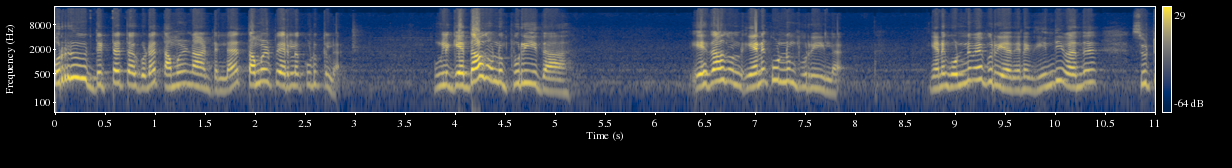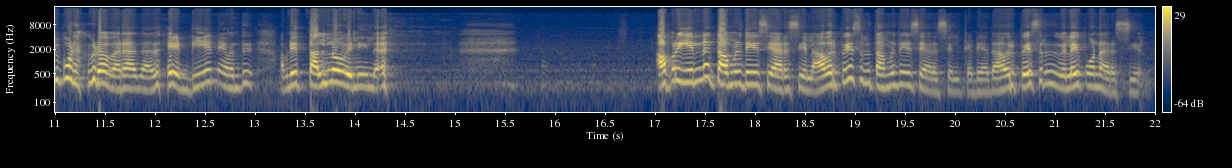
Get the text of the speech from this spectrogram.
ஒரு திட்டத்தை கூட தமிழ்நாட்டில் தமிழ் பேரில் கொடுக்கல. உங்களுக்கு ஏதாவது ஒன்று புரியுதா? ஏதாவது ஒன்று எனக்கு ஒன்றும் புரியல. எனக்கு ஒன்றுமே புரியாது. எனக்கு ஹிந்தி வந்து சுட்டு போட கூட வராது. அதான் என் டிஎன்ஏ வந்து அப்படியே தள்ளும் வெளியில். அப்புறம் என்ன தமிழ் தேசிய அரசியல்? அவர் பேசுகிறது தமிழ் தேசிய அரசியல் கிடையாது. அவர் பேசுகிறது விலை போன அரசியல்.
